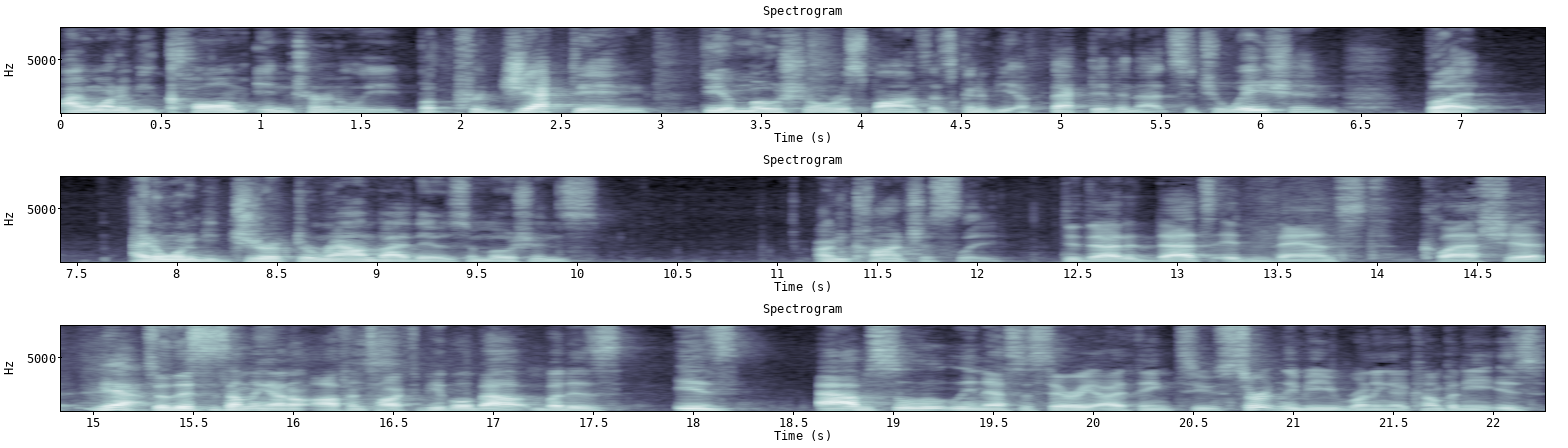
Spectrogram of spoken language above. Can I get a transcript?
I want to be calm internally, but projecting the emotional response that's going to be effective in that situation. But I don't want to be jerked around by those emotions unconsciously. Dude, that that's advanced class shit. Yeah. So this is something I don't often talk to people about, but is is absolutely necessary, I think, to certainly be running a company. Is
